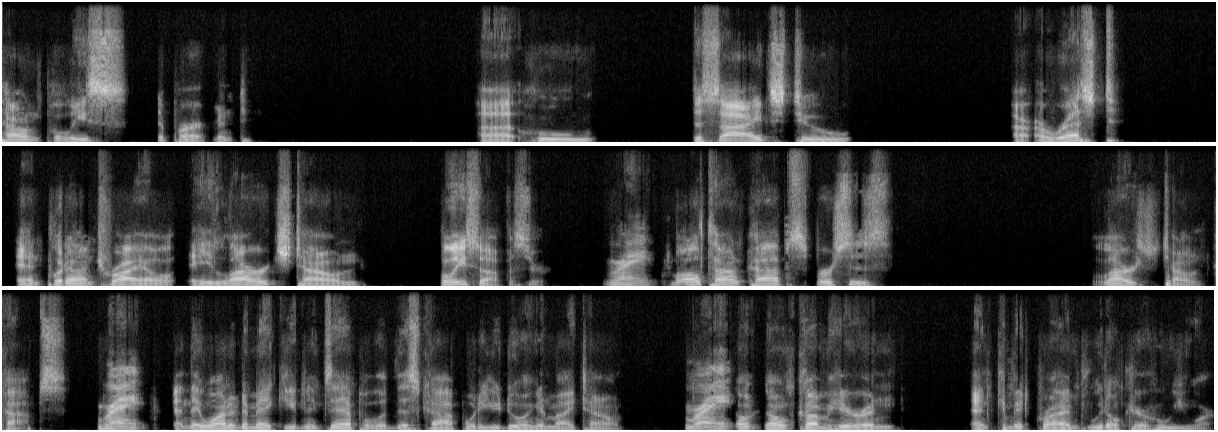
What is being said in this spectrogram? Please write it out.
town police department uh, who decides to uh, arrest and put on trial a large town police officer Right. small town cops versus large town cops. Right. And they wanted to make an example of this cop. What are you doing in my town? Right. Don't don't come here and and commit crimes. We don't care who you are.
